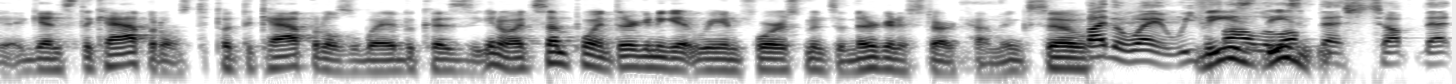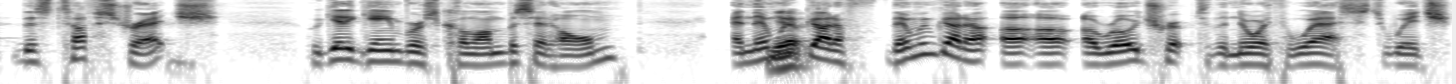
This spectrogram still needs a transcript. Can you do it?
against the Capitals to put the Capitals away because you know at some point they're going to get reinforcements and they're going to start coming. So By the way, we These- follow these- up this tough that this tough stretch. We get a game versus Columbus at home, and then Yep. we've got a then we've got a, a, a road trip to the Northwest, which,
